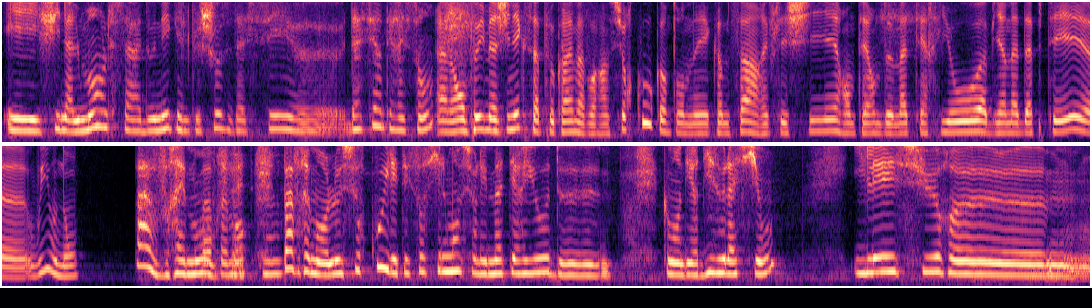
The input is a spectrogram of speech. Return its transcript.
Et finalement, ça a donné quelque chose d'assez euh, d'assez intéressant. Alors, on peut imaginer que ça peut quand même avoir un surcoût quand on est comme ça à réfléchir en termes de matériaux, à bien adapter, euh, oui ou non? Pas vraiment, pas vraiment. Mmh. Pas vraiment. Le surcoût, il est essentiellement sur les matériaux de, comment dire, d'isolation. Il est sur, euh,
